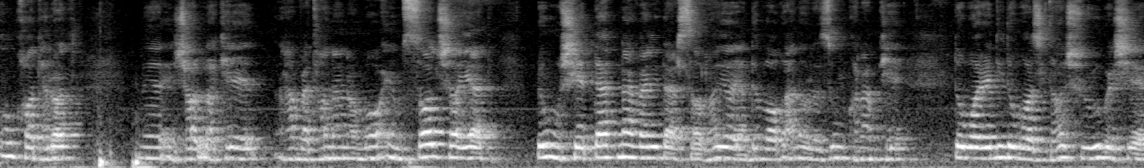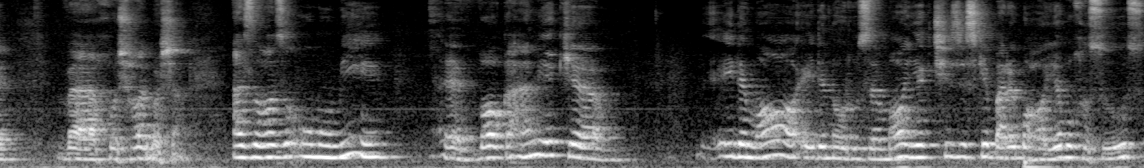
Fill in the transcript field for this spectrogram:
اون خاطرات انشالله که هموطنان ما امسال شاید به اون شدت نه ولی در سالهای آینده واقعا آرزو می‌کنم که دوباره دید و بازدیدها شروع بشه و خوشحال باشن. از لحاظ عمومی واقعا یک عید ما عید نوروز ما یک چیزی است که برای بهایی به خصوص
